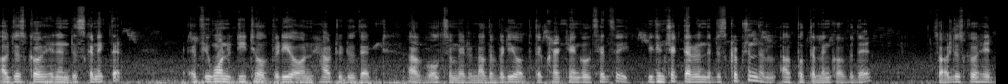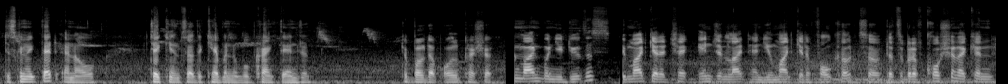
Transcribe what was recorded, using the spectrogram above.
I'll just go ahead and disconnect that. If you want a detailed video on how to do that I've also made another video of the crank angle sensor. You can check that in the description. I'll put the link over there. So I'll just go ahead and disconnect that and I'll take you inside the cabin and we'll crank the engine to build up oil pressure. In mind when you do this, you might get a check engine light and you might get a fault code. So that's a bit of caution I can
